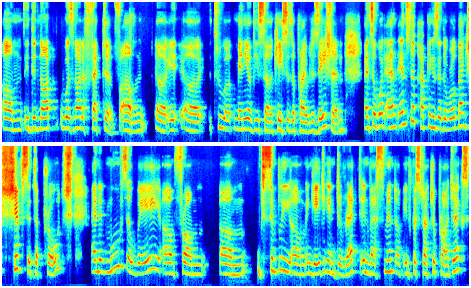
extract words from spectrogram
um, it did not was not effective um, uh, uh, through uh, many of these uh, cases of privatization. And so what en- ends up happening is that the World Bank shifts its approach and it moves away um, from um, simply um, engaging in direct investment of infrastructure projects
